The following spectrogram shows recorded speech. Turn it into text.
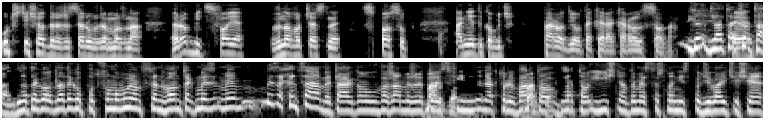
uczcie się od reżyserów, że można robić swoje w nowoczesny sposób, a nie tylko być parodią Takera Carlsona. Dlatego e... tak, dlatego, dlatego podsumowując ten wątek, my, my, my zachęcamy, tak, no, uważamy, że to Bardzo. jest film, na który warto, warto iść, natomiast też no, nie spodziewajcie się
